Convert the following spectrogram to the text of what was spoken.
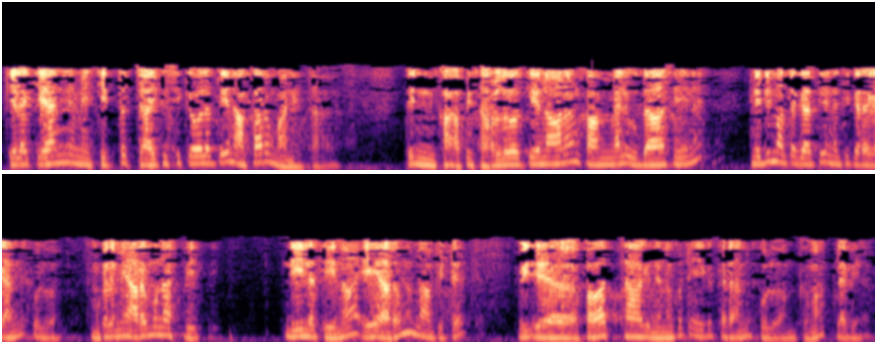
කියලා කියන්නේ මේ චිත්ත චෛතසිකවල තියෙන අකර්මණ්‍යතාවය. ඉතින් අපි සරලව කියනවා නම් කම්මැලි උදාසීන නිදිමත ගතිය නැති කරගන්න පුළුවන්. මොකද මේ අරමුණක් දීලා තියෙනවා ඒ අරමුණ අපිට පවත්වාගෙන යනකොට ඒක කරන්න පුළුවන්කමක් ලැබෙනවා.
